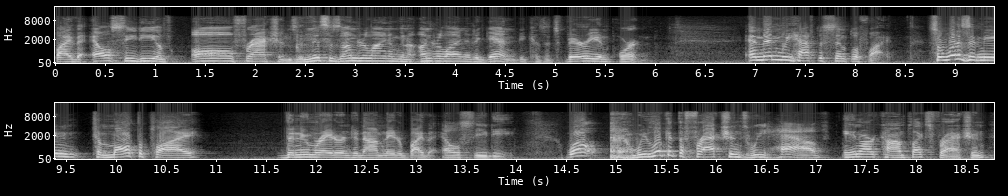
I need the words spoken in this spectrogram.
by the LCD of all fractions. And this is underlined. I'm going to underline it again because it's very important. And then we have to simplify. So what does it mean to multiply the numerator and denominator by the LCD? Well, we look at the fractions we have in our complex fraction.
